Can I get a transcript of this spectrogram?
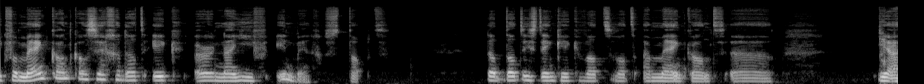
ik van mijn kant kan zeggen dat ik er naïef in ben gestapt. Dat, dat is denk ik wat, wat aan mijn kant eh, ja,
